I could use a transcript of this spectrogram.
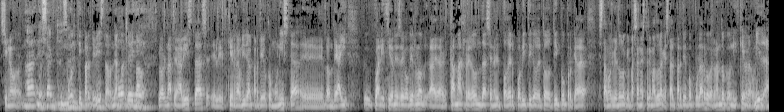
sino ah, multipartidista, donde han participado los nacionalistas, la Izquierda Unida, el Partido Comunista, eh, donde hay coaliciones de gobierno, eh, camas redondas en el poder político de todo tipo, porque ahora estamos viendo lo que pasa en Extremadura, que está el Partido Popular gobernando con Izquierda Unida.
